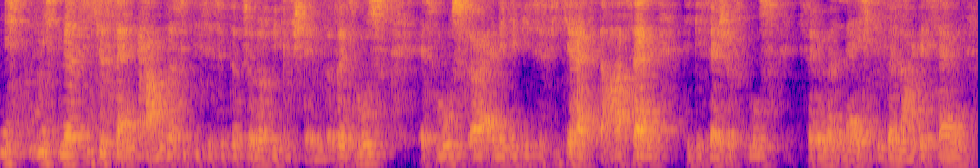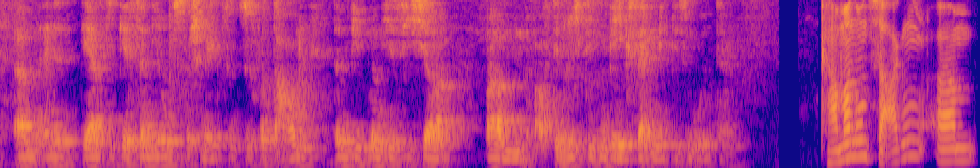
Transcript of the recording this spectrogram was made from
nicht, nicht mehr sicher sein kann, dass sie diese Situation auch wirklich stemmt. Also es muss, es muss äh, eine gewisse Sicherheit da sein. Die Gesellschaft muss, ich sage mal, leicht in der Lage sein, ähm, eine derartige Sanierungsverschmelzung zu verdauen. Dann wird man hier sicher ähm, auf dem richtigen Weg sein mit diesem Urteil. Kann man nun sagen, ähm,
